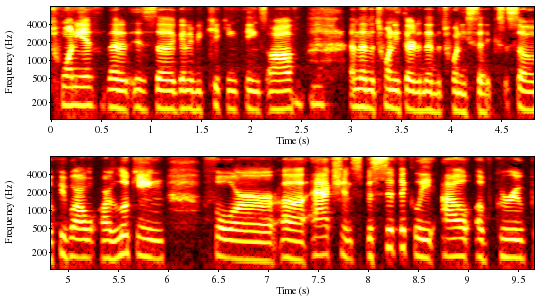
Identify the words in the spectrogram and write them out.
20th that is uh, going to be kicking things off mm-hmm. and then the 23rd and then the 26th so if people are, are looking for uh action specifically out of group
